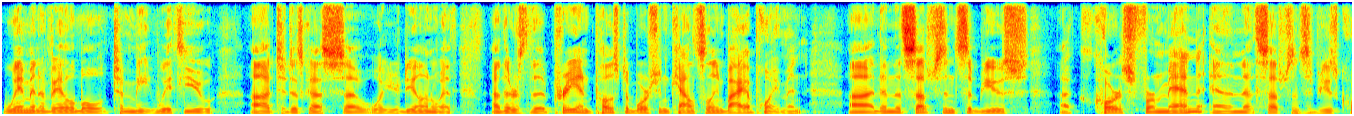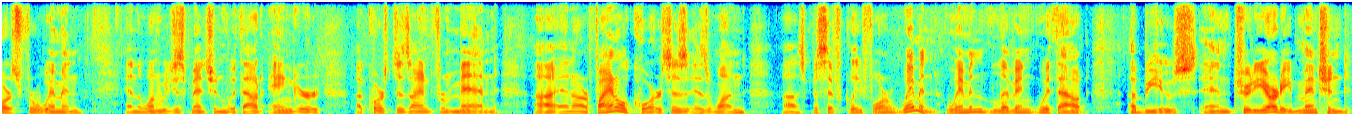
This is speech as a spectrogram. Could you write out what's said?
women available to meet with you uh, to discuss uh, what you're dealing with. Uh, there's the pre and post abortion counseling by appointment, uh, then the substance abuse uh, course for men, and the substance abuse course for women, and the one we just mentioned, Without Anger, a course designed for men. Uh, and our final course is, is one uh, specifically for women, women living without abuse. And Trudy, already mentioned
